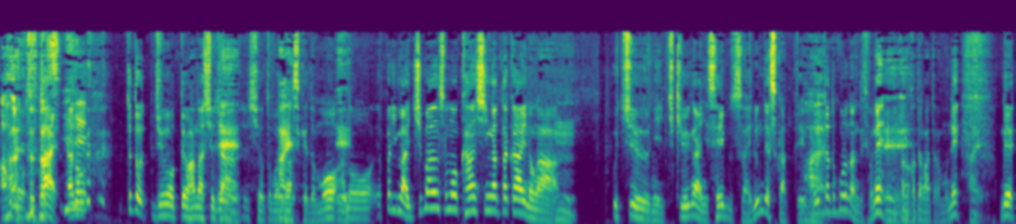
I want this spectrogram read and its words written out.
あはい、あの ちょっと順を追ってお話をじゃあ、ええ。しようと思いますけども、はい。ええ。あのやっぱり今、一番その関心が高いのが、うん。宇宙に地球以外に生物はいるんですかっていう、はい。こういったところなんですよね、ええ。一般の方々もね。はい。で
